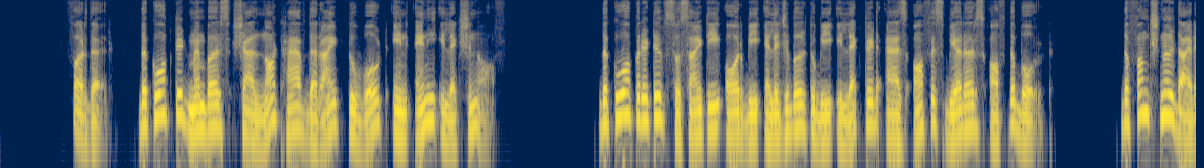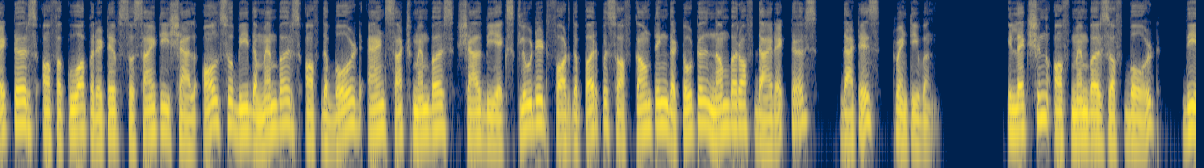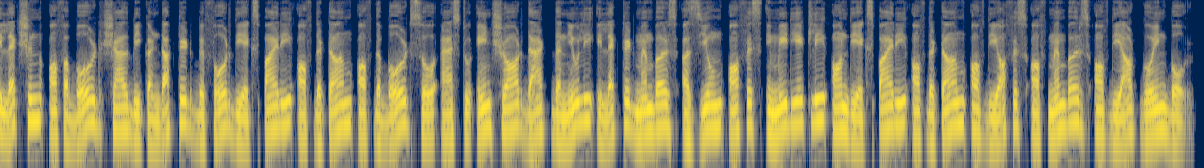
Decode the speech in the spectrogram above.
Further, the co-opted members shall not have the right to vote in any election of the cooperative society or be eligible to be elected as office bearers of the board. The functional directors of a cooperative society shall also be the members of the board and such members shall be excluded for the purpose of counting the total number of directors, that is, 21. Election of members of board the election of a board shall be conducted before the expiry of the term of the board so as to ensure that the newly elected members assume office immediately on the expiry of the term of the office of members of the outgoing board.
